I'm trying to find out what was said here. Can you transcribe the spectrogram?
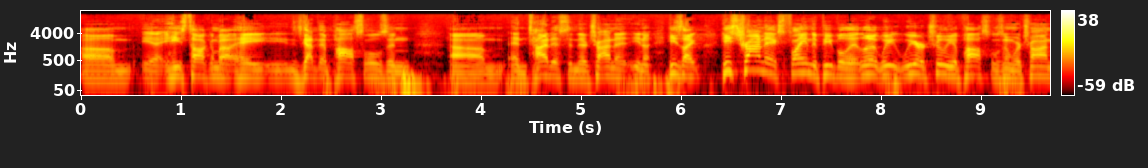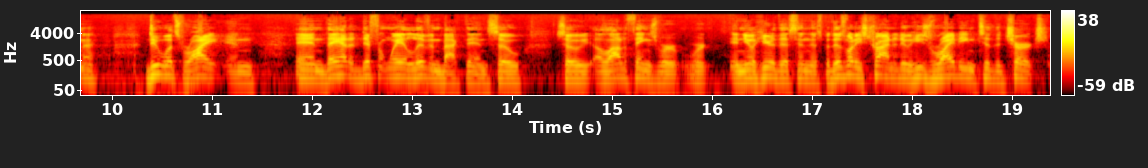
Um, yeah, he's talking about, hey, he's got the apostles and um, and Titus, and they're trying to, you know, he's like, he's trying to explain to people that, look, we, we are truly apostles and we're trying to do what's right. And, and they had a different way of living back then. So, so a lot of things were, were, and you'll hear this in this, but this is what he's trying to do. He's writing to the church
